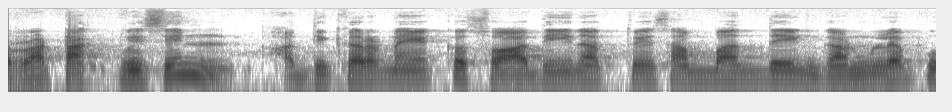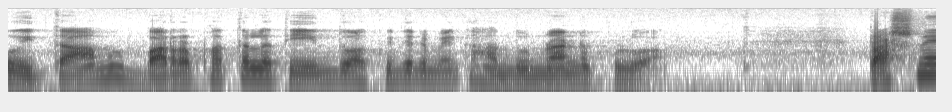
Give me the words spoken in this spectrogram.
රටක් විසින් අධිකරණයක ස්වාධීනත්වය සම්බන්ධයෙන් ගනු ලැබූ ඉතාම බරපතල තීන්දුවක් විදිහට මේක හඳුන්වන්න පුළුවන්. ප්‍රශ්නය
